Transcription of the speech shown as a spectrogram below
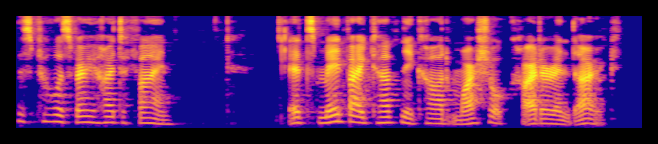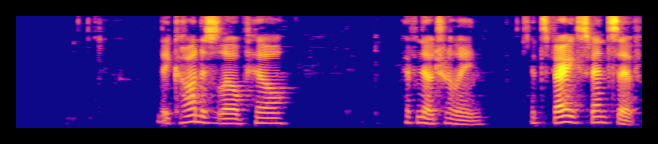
This pill was very hard to find. It's made by a company called Marshall Carter and Dark. They call this little pill hypnotrelline. It's very expensive,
